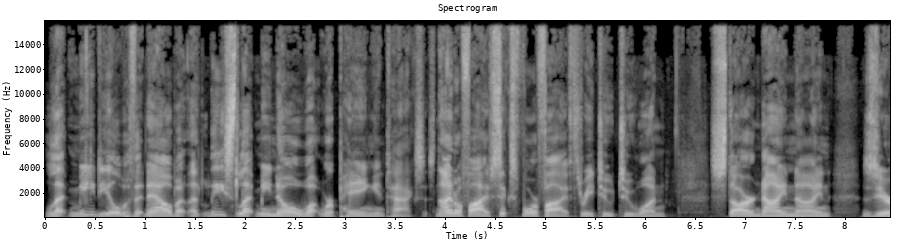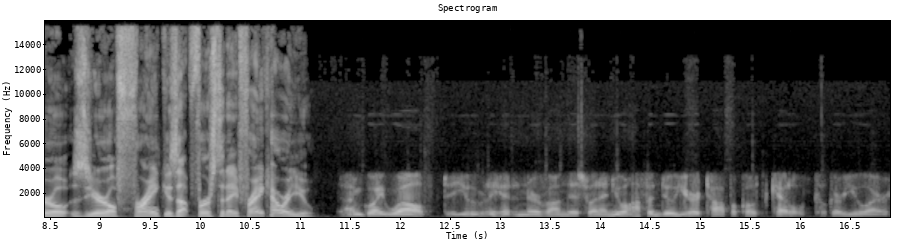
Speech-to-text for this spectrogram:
let me deal with it now, but at least let me know what we're paying in taxes. 905 645 3221 star 9900. Frank is up first today. Frank, how are you? I'm quite well. You really hit a nerve on this one, and you often do. You're a topical kettle cooker. You are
